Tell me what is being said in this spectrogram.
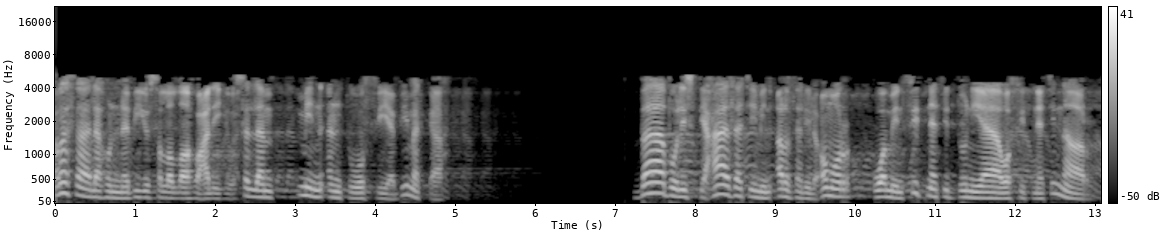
رثى له النبي صلى الله عليه وسلم من أن توفي بمكة. باب الاستعاذة من أرذل العمر ومن فتنة الدنيا وفتنة النار.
